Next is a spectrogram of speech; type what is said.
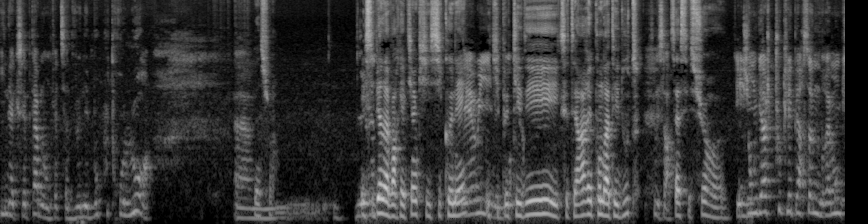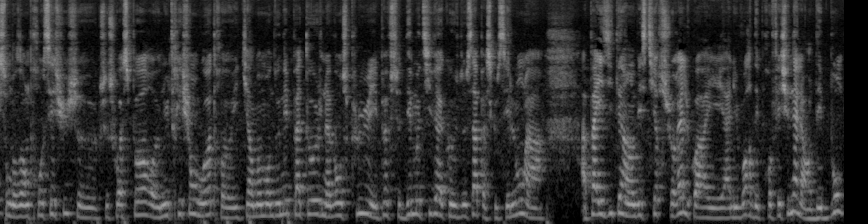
inacceptable. En fait, ça devenait beaucoup trop lourd. Bien sûr. Euh, et c'est bien d'avoir quelqu'un qui s'y connaît eh et qui peut t'aider, etc., répondre à tes doutes. C'est ça. Ça, c'est sûr. Euh, et j'engage toutes les personnes vraiment qui sont dans un processus, que ce soit sport, nutrition ou autre, et qui à un moment donné pataugent, n'avancent plus et peuvent se démotiver à cause de ça parce que c'est long à, à pas hésiter à investir sur elle quoi et aller voir des professionnels alors des bons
